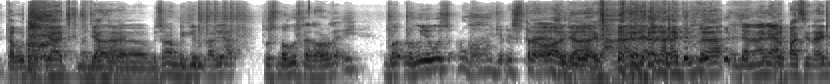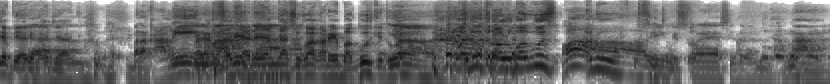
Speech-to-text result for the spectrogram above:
takut dijudge gitu jangan. Misalkan bikin karya terus bagus kata orang, ih ba- lagunya bagus, aduh jadi stres Oh, gitu. jangan, Jangan, jangan juga. Jangan ya. Lepasin aja, biarin Ya, aja. Barangkali. Barangkali ada yang nggak suka karya bagus gitu kan. Ya. Waduh terlalu bagus. Wah, Aduh, gitu, pusing gitu. stres gitu kan. Jangan.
